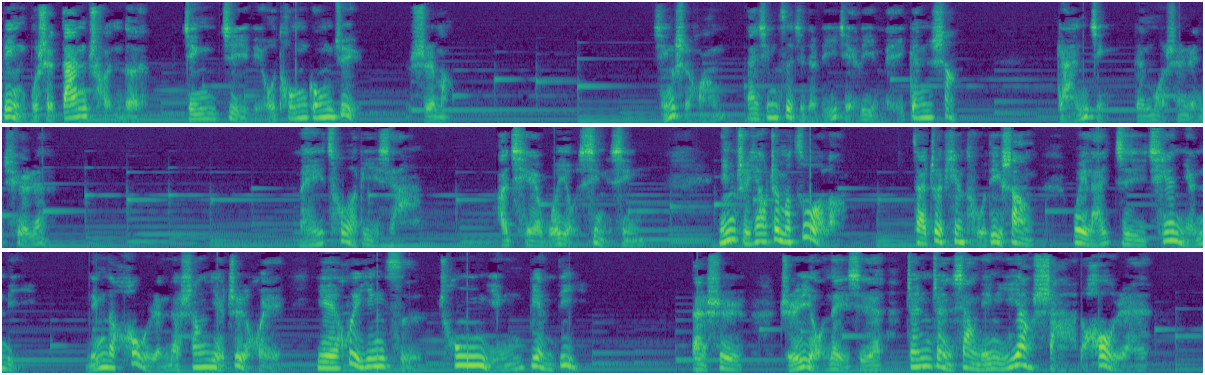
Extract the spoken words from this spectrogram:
并不是单纯的经济流通工具，是吗？秦始皇担心自己的理解力没跟上，赶紧跟陌生人确认：“没错，陛下。”而且我有信心，您只要这么做了，在这片土地上，未来几千年里，您的后人的商业智慧也会因此充盈遍地。但是，只有那些真正像您一样傻的后人，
